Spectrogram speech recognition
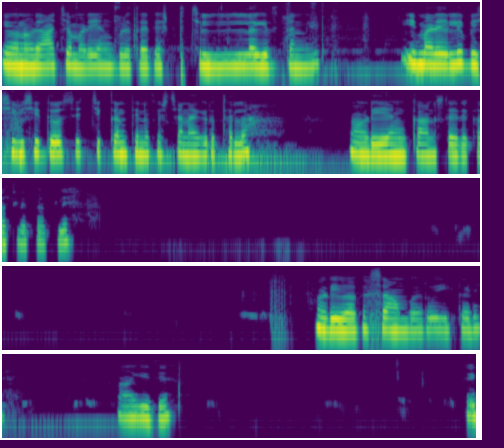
ಇವಾಗ ನೋಡಿ ಆಚೆ ಮಳೆ ಹೆಂಗೆ ಬೀಳ್ತಾಯಿದೆ ಎಷ್ಟು ಚಿಲ್ಲಾಗಿದೆ ತಣ್ಣಗೆ. ಈ ಮಳೆಯಲ್ಲಿ ಬಿಸಿ ಬಿಸಿ ದೋಸೆ ಚಿಕನ್ ತಿನ್ನೋಕೆ ಎಷ್ಟು ಚೆನ್ನಾಗಿರುತ್ತಲ್ಲ. ನೋಡಿ ಹೆಂಗೆ ಕಾಣಿಸ್ತಾ ಇದೆ ಕತ್ಲೆ ಕತ್ಲೆ. ನೋಡಿ, ಇವಾಗ ಸಾಂಬಾರು ಈ ಕಡೆ ಆಗಿದೆ. ಈ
